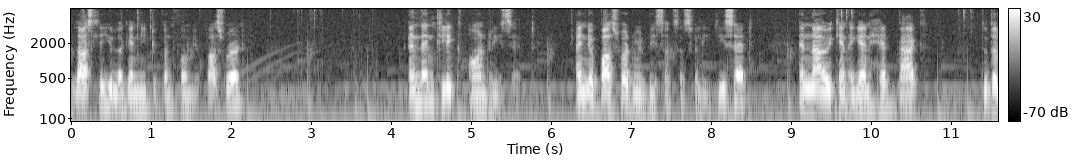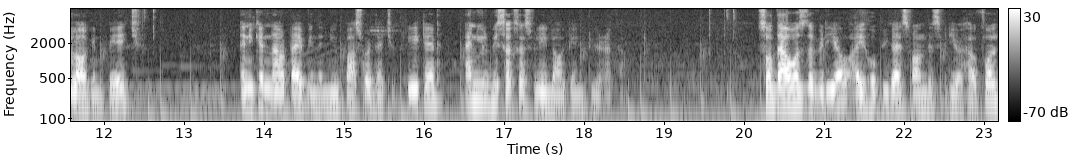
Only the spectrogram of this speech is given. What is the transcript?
Lastly you'll again need to confirm your password and then click on reset and your password will be successfully reset and now you can again head back to the login page and you can now type in the new password that you created and you'll be successfully logged into your account. So that was the video. I hope you guys found this video helpful.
